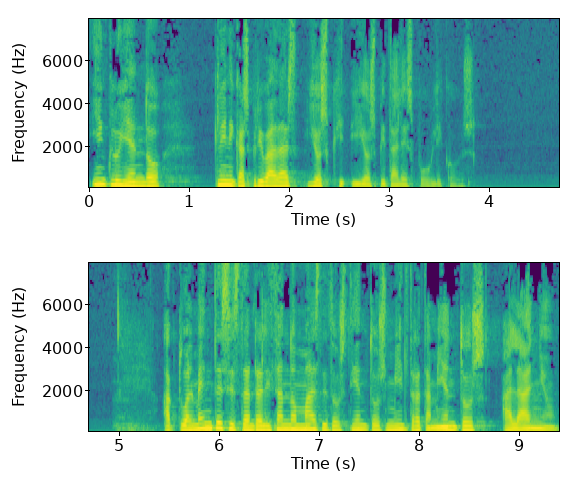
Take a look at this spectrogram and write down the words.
incluyendo clínicas privadas y, hospitales públicos. Actualmente se están realizando más de 200.000 tratamientos al año.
